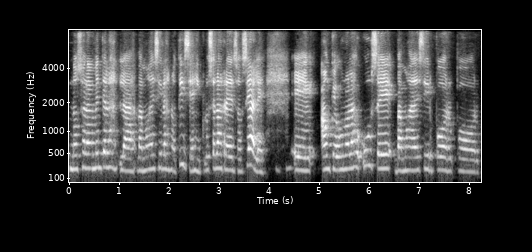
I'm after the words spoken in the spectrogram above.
no solamente las, vamos a decir, las noticias, incluso las redes sociales. Eh, aunque uno las use, vamos a decir, por, por,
